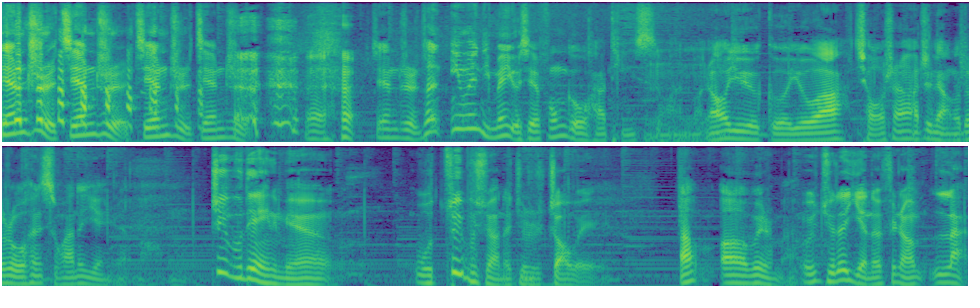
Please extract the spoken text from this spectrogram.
监制，监制，监制，监制，监制。但因为里面有些风格我还挺喜欢的然后又有葛优啊、乔杉啊，这两个都是我很喜欢的演员嘛。这部电影里面，我最不喜欢的就是赵薇，啊呃，为什么？我就觉得演的非常烂。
